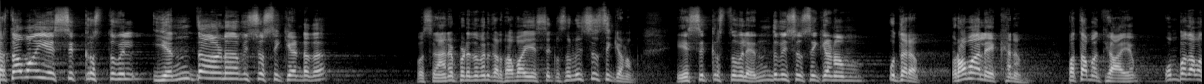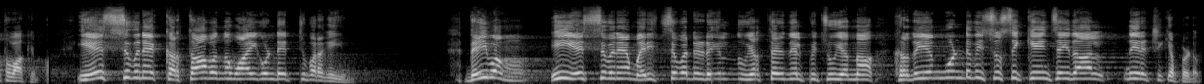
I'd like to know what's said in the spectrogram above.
കർത്താവായ യേശു ക്രിസ്തുവിൽ എന്താണ് വിശ്വസിക്കേണ്ടത്? അപ്പോൾ സ്നാനപ്പെടുന്നവൻ കർത്താവായ യേശു ക്രിസ്തുവിൽ വിശ്വസിക്കണം. യേശു ക്രിസ്തുവിൽ എന്ത് വിശ്വസിക്കണം? ഉത്തരം. റോമാലേഖനം പത്താം അധ്യായം ഒമ്പതാമത്തെ വാക്യം. യേശുവിനെ കർത്താവെന്ന് വായികൊണ്ട് ഏറ്റുപറയുകയും ദൈവം ഈ യേശുവിനെ മരിച്ചവരുടെ ഇടയിൽ നിന്ന് ഉയർത്തെഴുന്നേൽപ്പിച്ചു എന്ന് ഹൃദയം കൊണ്ട് വിശ്വസിക്കുകയും ചെയ്താൽ നീ രക്ഷിക്കപ്പെടും.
